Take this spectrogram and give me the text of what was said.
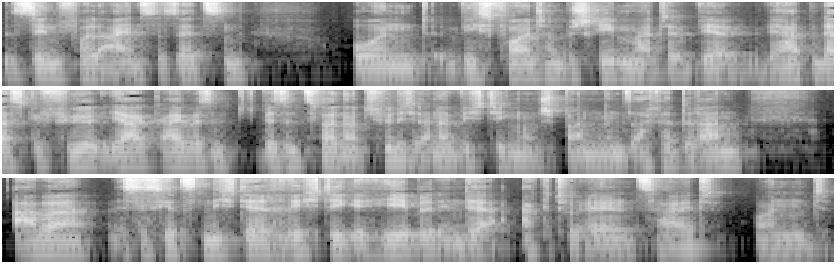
sinnvoll einzusetzen. Und wie ich es vorhin schon beschrieben hatte, wir, wir hatten das Gefühl, ja geil, wir sind, wir sind zwar natürlich an einer wichtigen und spannenden Sache dran, aber es ist jetzt nicht der richtige Hebel in der aktuellen Zeit. Und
